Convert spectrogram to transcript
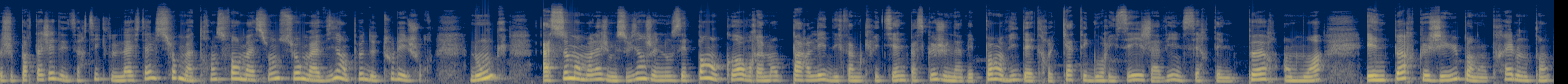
je, partageais des articles lifestyle sur ma transformation, sur ma vie un peu de tous les jours. Donc, à ce moment-là, je me souviens, je n'osais pas encore vraiment parler des femmes chrétiennes parce que je n'avais pas envie d'être catégorisée. J'avais une certaine peur en moi et une peur que j'ai eue pendant très longtemps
